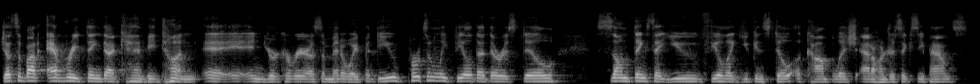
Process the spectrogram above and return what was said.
just about everything that can be done in your career as a middleweight. But do you personally feel that there is still some things that you feel like you can still accomplish at 160 pounds?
